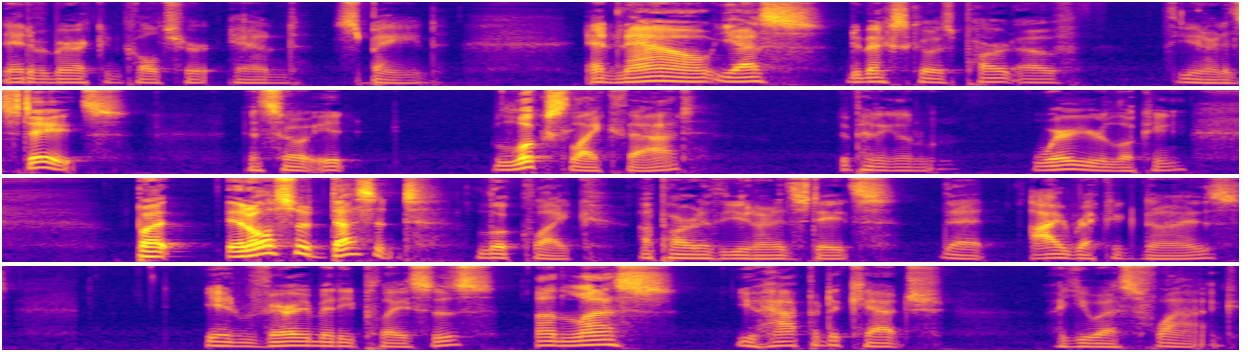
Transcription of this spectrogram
Native American culture and Spain. And now, yes, New Mexico is part of the United States. And so it looks like that, depending on where you're looking. But it also doesn't look like a part of the United States that I recognize in very many places, unless you happen to catch a U.S. flag,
